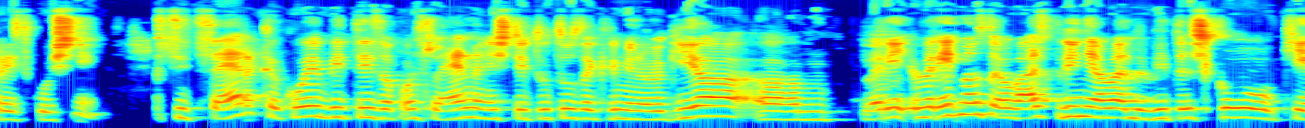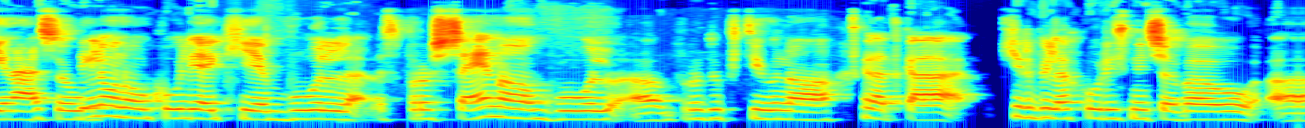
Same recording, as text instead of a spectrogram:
preizkušnji. Sicer, kako je biti zaposlen na inštitutu za kriminologijo, um, verjetno se oba strinjava, da bi težko, ki je našel delovno okolje, ki je bolj sproščeno, bolj uh, produktivno, skratka, kjer bi lahko uresničeval uh,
